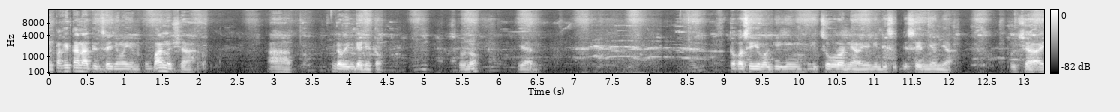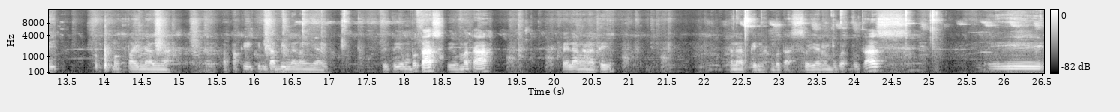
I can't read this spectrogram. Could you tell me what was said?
ipakita natin sa inyo ngayon kung paano siya ah, gawin ganito. So, no? Yan. Ito kasi yung magiging itsura niya, yung dis- disenyo niya. Kung siya ay mag-final na. Papakikintabi na lang yan. Ito yung butas, ito yung mata. Kailangan natin hanapin ang butas. So, yan ang butas. I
